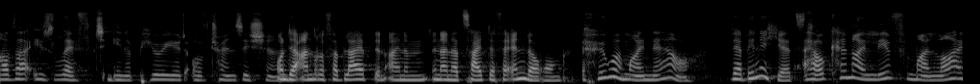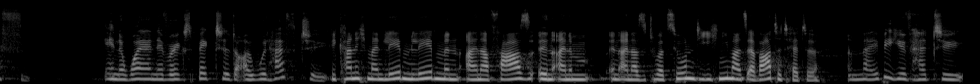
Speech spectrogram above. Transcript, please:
other is left in a period of transition. und der andere verbleibt in, einem, in einer Zeit der Veränderung. Who am I now? Wer bin ich jetzt? How can I live my life Wie kann ich mein Leben leben in einer Phase, in, einem, in einer Situation, die ich niemals erwartet hätte? And maybe you've had to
